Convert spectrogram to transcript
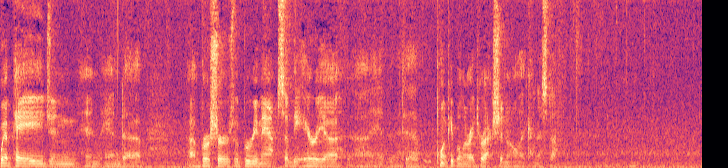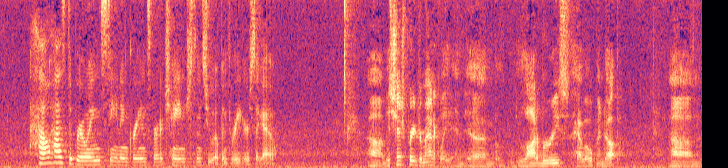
web page and and and uh, uh, brochures with brewery maps of the area uh, to point people in the right direction and all that kind of stuff. How has the brewing scene in Greensboro changed since you opened three years ago? Um, it's changed pretty dramatically, and um, a lot of breweries have opened up. Um,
